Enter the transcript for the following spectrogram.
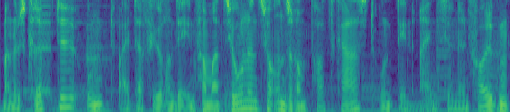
Manuskripte und weiterführende Informationen zu unserem Podcast und den einzelnen Folgen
